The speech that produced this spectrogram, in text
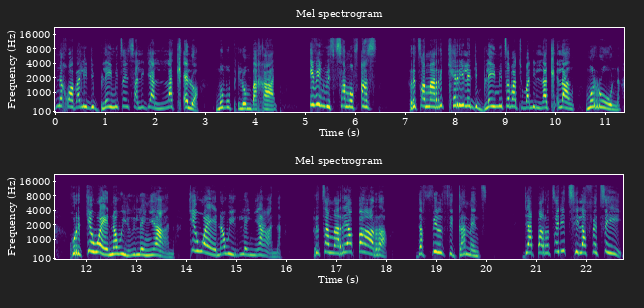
ne go ba le di-blame tse sa le di a latlhelwa mo bophelong ba gae even with some of us re tsamaya re carrile di-blame tse batho ba di latlhelang mo rona. Gore ke wena o irileng yana ke wena o irileng yana. Re tsamaya re apara the filthy garments. Diaparo tse di tshilafetseng.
